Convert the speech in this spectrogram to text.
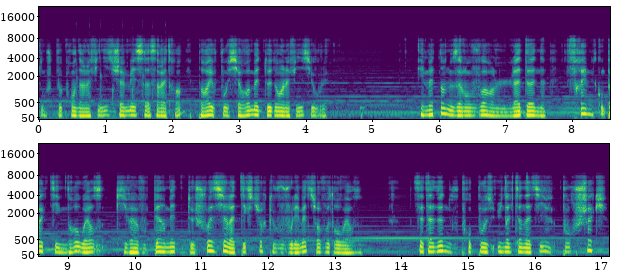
Donc je peux prendre à l'infini jamais ça s'arrêtera. Et pareil vous pouvez aussi remettre dedans à l'infini si vous voulez. Et maintenant nous allons voir l'addon Frame Compacting Drawers qui va vous permettre de choisir la texture que vous voulez mettre sur vos drawers. Cet add-on vous propose une alternative pour chaque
